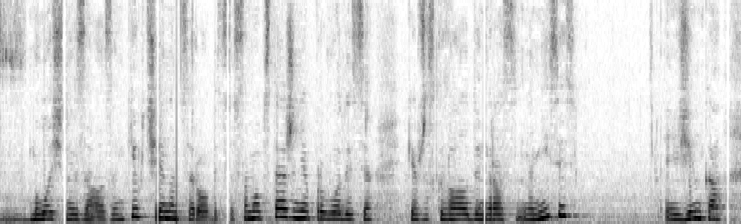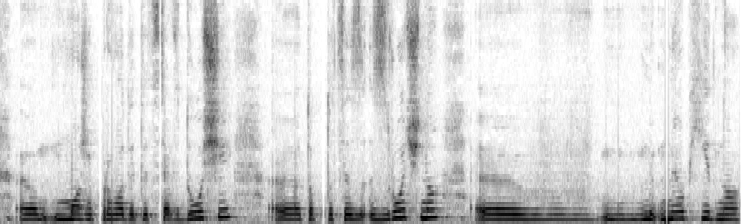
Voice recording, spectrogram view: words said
в молочних залозах. Яким чином це робиться? Самообстеження проводиться, як я вже сказала, один раз на місяць. Жінка е, може проводити це в душі, е, тобто це зручно. Е, Необхідно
